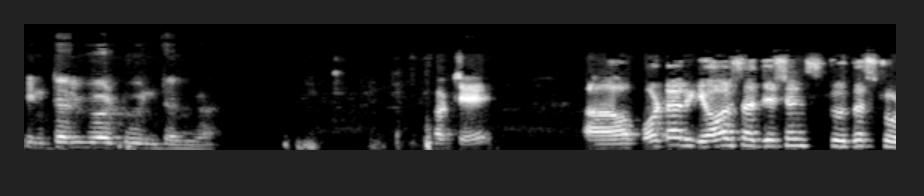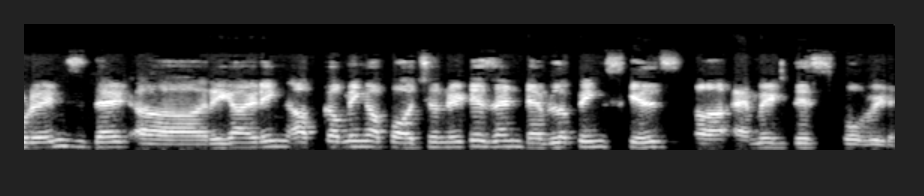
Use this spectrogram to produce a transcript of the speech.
interviewer to interviewer Okay. Uh, what are your suggestions to the students that uh, regarding upcoming opportunities and developing skills uh, amid this COVID?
